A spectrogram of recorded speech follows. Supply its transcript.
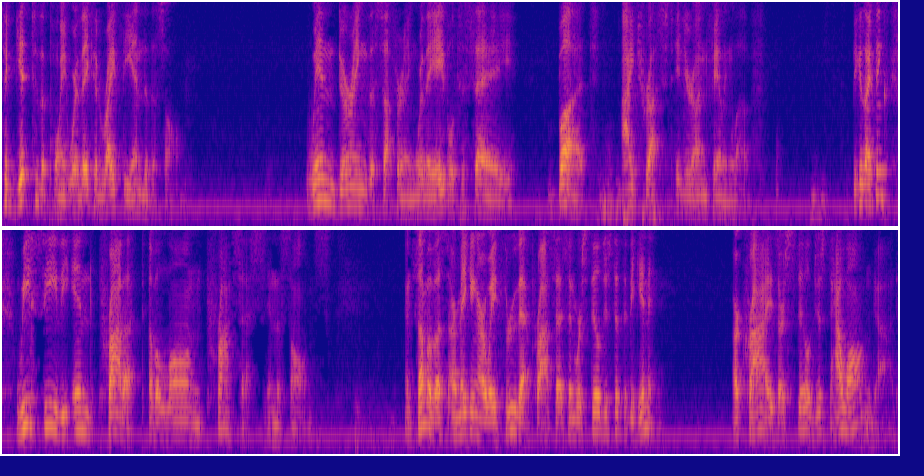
to get to the point where they could write the end of the psalm. When during the suffering were they able to say, but I trust in your unfailing love. Because I think we see the end product of a long process in the Psalms. And some of us are making our way through that process and we're still just at the beginning. Our cries are still just, how long, God?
